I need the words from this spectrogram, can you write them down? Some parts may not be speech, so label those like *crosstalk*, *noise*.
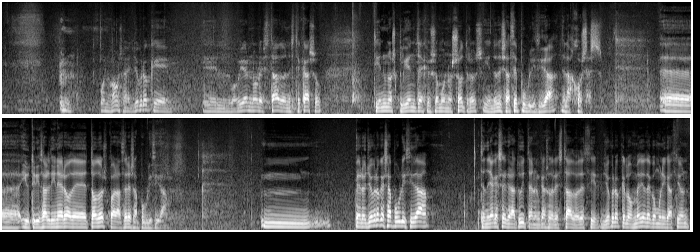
Bueno, vamos a ver, yo creo que el gobierno, el Estado en este caso, tiene unos clientes que somos nosotros y entonces se hace publicidad de las cosas. Eh, y utiliza el dinero de todos para hacer esa publicidad. Mm, pero yo creo que esa publicidad tendría que ser gratuita en el caso del Estado. Es decir, yo creo que los medios de comunicación,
